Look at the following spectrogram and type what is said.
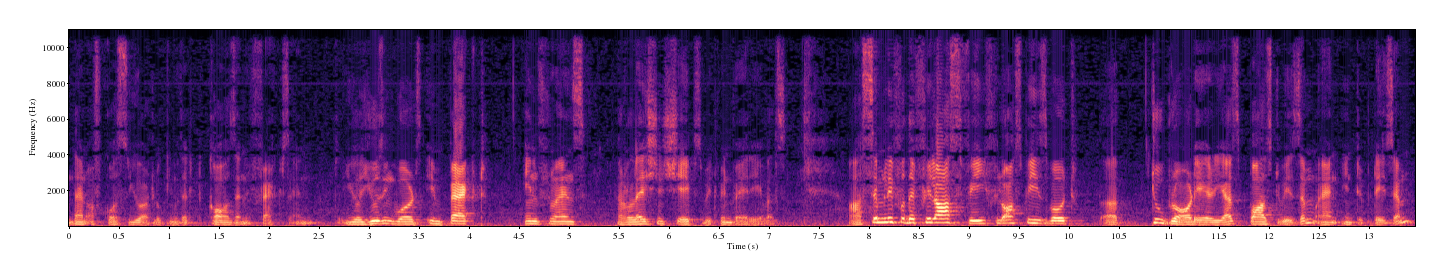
then of course you are looking at cause and effects and you are using words impact influence relationships between variables. Uh, similarly for the philosophy philosophy is about uh, two broad areas positivism and interpretism.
